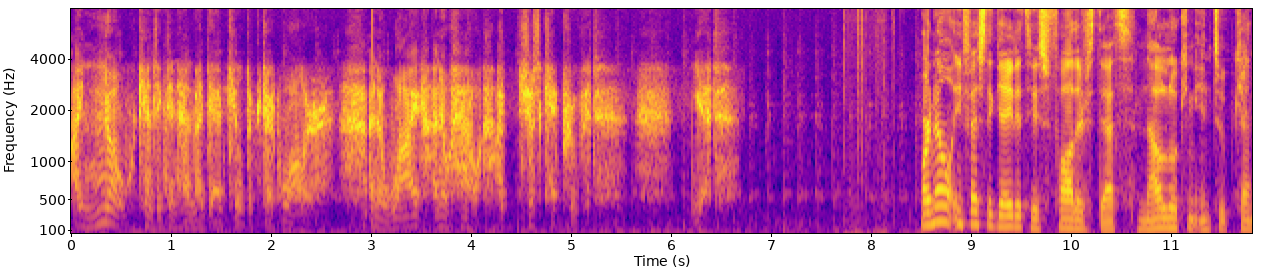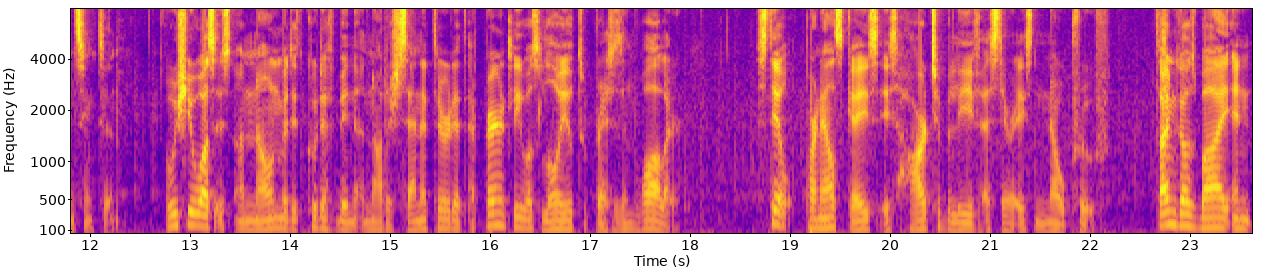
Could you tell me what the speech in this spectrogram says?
I know Kensington had my dad killed to protect Waller. I know why, I know how, I just can't prove it. Yet. Parnell investigated his father's death, now looking into Kensington. Who she was is unknown, but it could have been another senator that apparently was loyal to President Waller. Still, Parnell's case is hard to believe as there is no proof. Time goes by and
